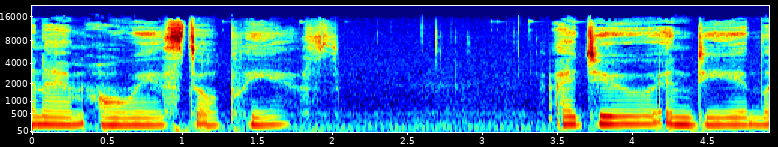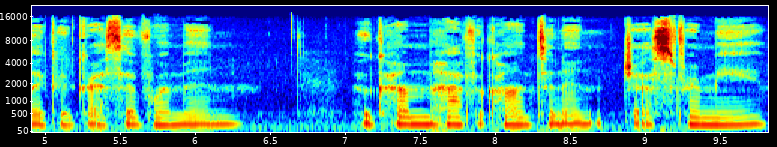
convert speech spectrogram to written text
and I am always still pleased. I do indeed like aggressive women who come half a continent just for me.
